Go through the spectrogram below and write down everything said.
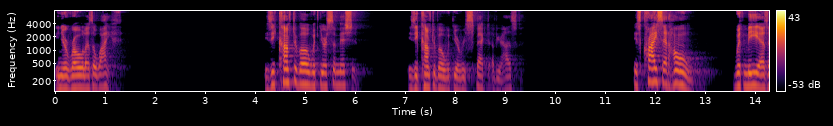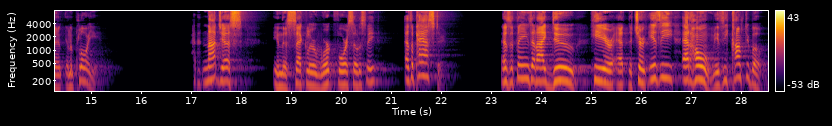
in your role as a wife? Is he comfortable with your submission? Is he comfortable with your respect of your husband? Is Christ at home with me as an, an employee? Not just in the secular workforce, so to speak, as a pastor, as the things that I do here at the church. Is he at home? Is he comfortable?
